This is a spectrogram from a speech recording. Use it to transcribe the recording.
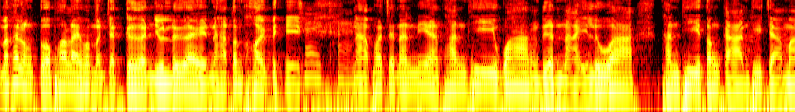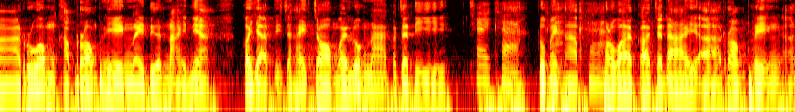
ไม่ค่อยลงตัวเพราะอะไรเพราะมันจะเกินอยู่เรื่อยนะฮะต้องคอยเบรกใช่ค่ะ นะเพราะฉะนั้นเนี่ยท่านที่ว่างเดือนไหนหรือว่าท่านที่ต้องการที่จะมาร่วมขับร้องเพลงในเดือนไหนเนี่ยก็อยากที่จะให้จองไว้ล่วงหน้าก็จะดี ใช่ค่ะถูกไหมครับะเพราะว่าก็จะได้อ่าร้องเพลงอ่า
